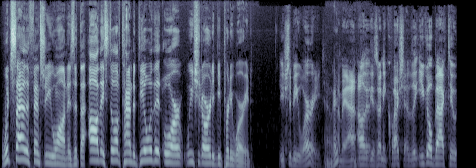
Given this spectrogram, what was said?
Which side of the fence are you on? Is it that oh they still have time to deal with it, or we should already be pretty worried? You should be worried. Okay. I mean, I don't think there's any question. You go back to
